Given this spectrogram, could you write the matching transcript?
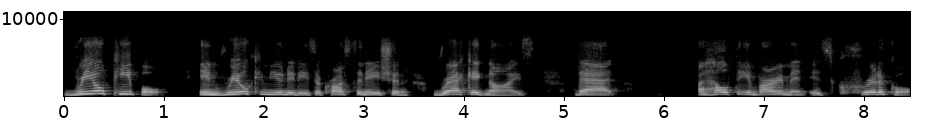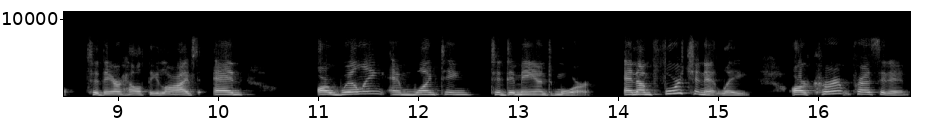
real people in real communities across the nation recognize that a healthy environment is critical to their healthy lives and are willing and wanting to demand more. And unfortunately, our current president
